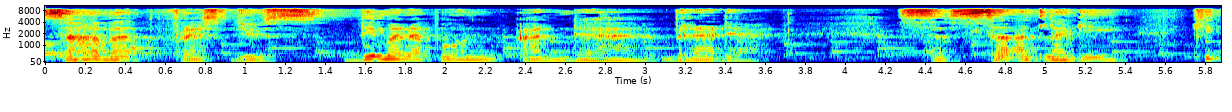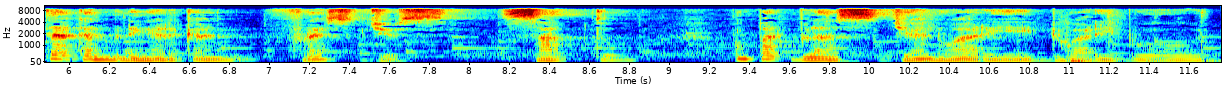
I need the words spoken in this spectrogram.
Sahabat Fresh Juice di mana pun Anda berada. Sesaat lagi kita akan mendengarkan Fresh Juice Sabtu 14 Januari 2022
